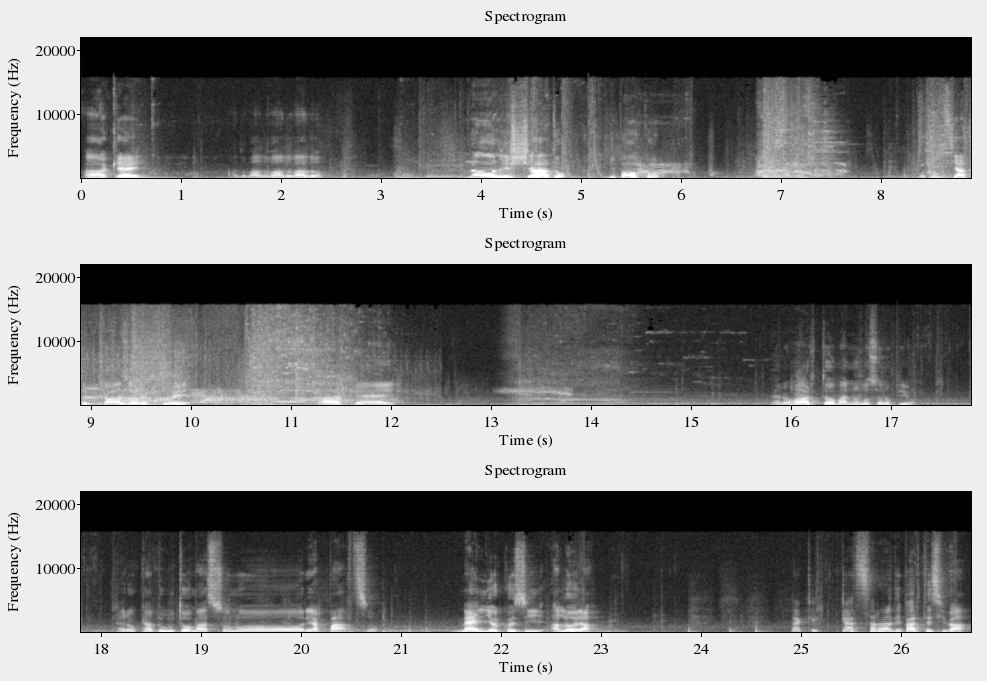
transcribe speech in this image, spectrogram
Ok. Vado, vado, vado, vado. No, ho lisciato! Di poco. Potenziato il coso per cui... Ok. Ero morto ma non lo sono più. Ero caduto ma sono riapparso. Meglio così. Allora. Ma che cazzarola di parte si va?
